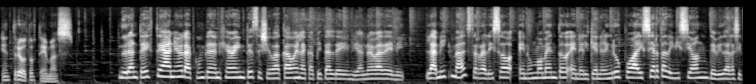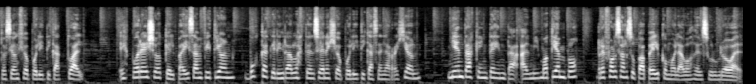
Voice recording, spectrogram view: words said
entre otros temas. Durante este año, la cumbre del G20 se llevó a cabo en la capital de India, Nueva Delhi. La MICMA se realizó en un momento en el que en el grupo hay cierta división debido a la situación geopolítica actual. Es por ello que el país anfitrión busca equilibrar las tensiones geopolíticas en la región, mientras que intenta al mismo tiempo reforzar su papel como la voz del sur global.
